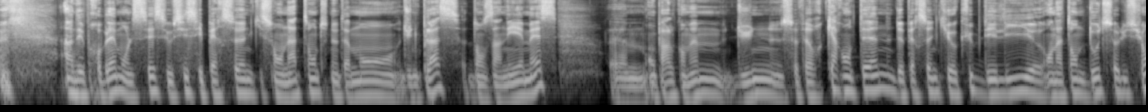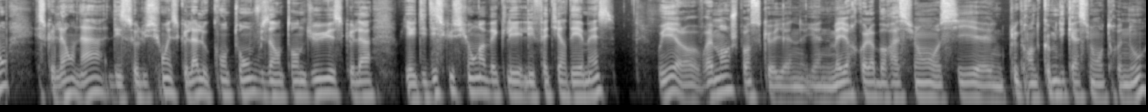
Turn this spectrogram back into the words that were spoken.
Un des problèmes, on le sait, c'est aussi ces personnes qui sont en attente notamment d'une place dans un EMS. Euh, on parle quand même d'une, ça fait quarantaine de personnes qui occupent des lits euh, en attente d'autres solutions. Est-ce que là, on a des solutions? Est-ce que là, le canton vous a entendu? Est-ce que là, il y a eu des discussions avec les, les fêtières d'EMS Oui, alors vraiment, je pense qu'il y, a une- il y a une meilleure collaboration aussi, et une plus grande communication entre nous.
